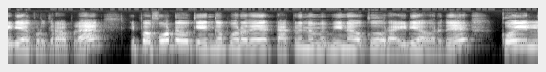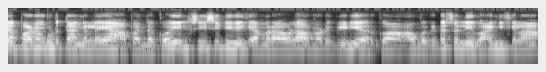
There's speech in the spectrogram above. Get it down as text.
ஐடியா கொடுக்குறாப்புல. இப்போ ஃபோட்டோவுக்கு எங்கே போகிறது டக்குன்னு நம்ம மீனாவுக்கு ஒரு ஐடியா வருது. கோயிலில் பணம் கொடுத்தாங்க இல்லையா? அப்போ அந்த கோயில் சிசிடிவி கேமராவில் அவனோட வீடியோ இருக்கும். அவங்கக்கிட்ட சொல்லி வாங்கிக்கலாம்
